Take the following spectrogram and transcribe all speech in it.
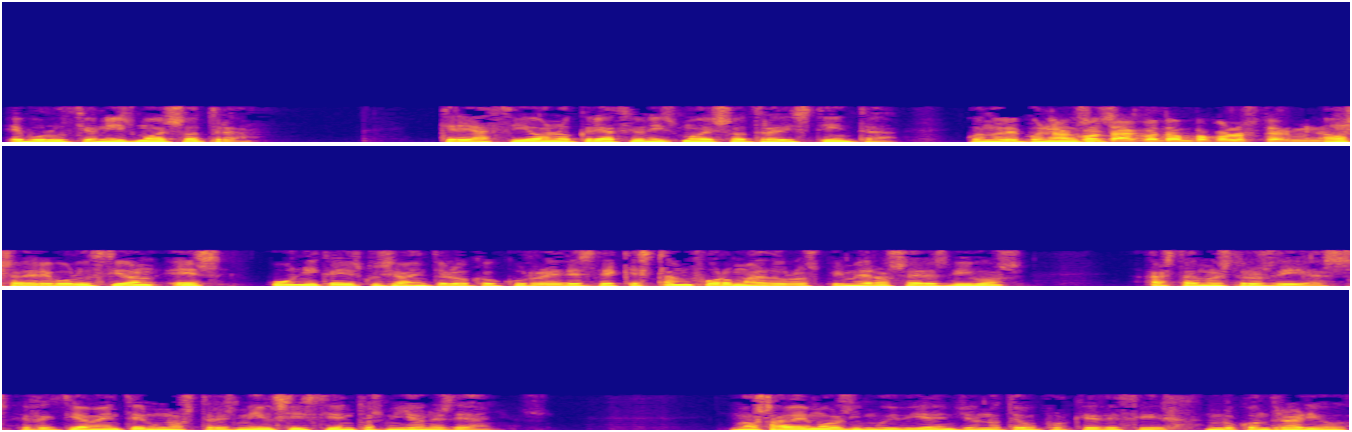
evolucionismo es otra, creación o creacionismo es otra distinta. Cuando le ponemos acota, un poco los términos. Vamos a ver, evolución es única y exclusivamente lo que ocurre desde que están formados los primeros seres vivos hasta nuestros días, efectivamente en unos 3.600 millones de años. No sabemos, y muy bien, yo no tengo por qué decir lo contrario,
